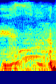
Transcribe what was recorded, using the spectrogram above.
handsome.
